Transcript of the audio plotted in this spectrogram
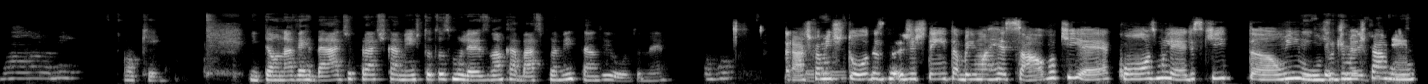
Mami. Ok. Então, na verdade, praticamente todas as mulheres vão acabar suplementando iodo, né? Uhum. Praticamente é. todas. A gente tem também uma ressalva que é com as mulheres que estão em uso de medicamentos.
